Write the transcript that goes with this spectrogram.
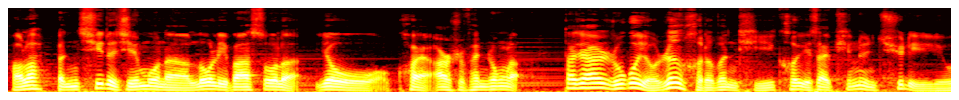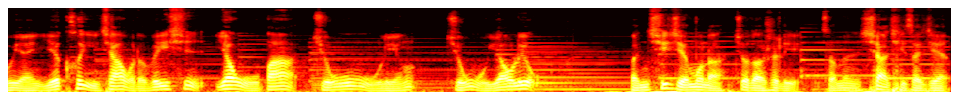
好了，本期的节目呢，啰里吧嗦了又快二十分钟了。大家如果有任何的问题，可以在评论区里留言，也可以加我的微信幺五八九五五零九五幺六。本期节目呢就到这里，咱们下期再见。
